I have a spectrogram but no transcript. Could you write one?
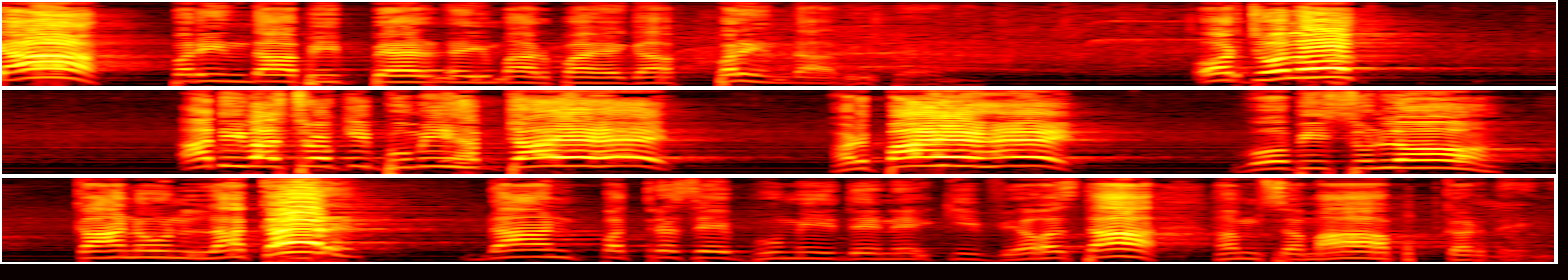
क्या परिंदा भी पैर नहीं मार पाएगा परिंदा भी तो। और जो लोग आदिवासियों की भूमि हपजाए हैं हड़पाए हैं वो भी सुन लो कानून लाकर दान पत्र से भूमि देने की व्यवस्था हम समाप्त कर देंगे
